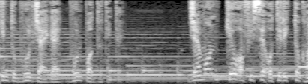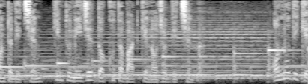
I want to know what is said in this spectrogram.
কিন্তু ভুল জায়গায়, ভুল পদ্ধতিতে। যেমন, কেউ অফিসে অতিরিক্ত ঘণ্টা দিচ্ছেন, কিন্তু নিজের দক্ষতা বাটকে নজর দিচ্ছেন না। অন্যদিকে,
